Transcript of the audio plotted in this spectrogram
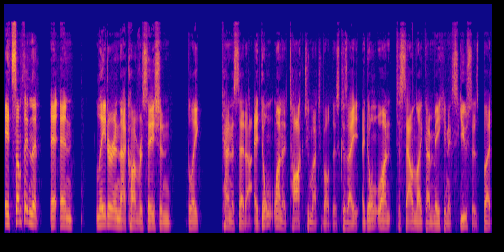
it's something that and later in that conversation blake kind of said i don't want to talk too much about this because I, I don't want to sound like i'm making excuses but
